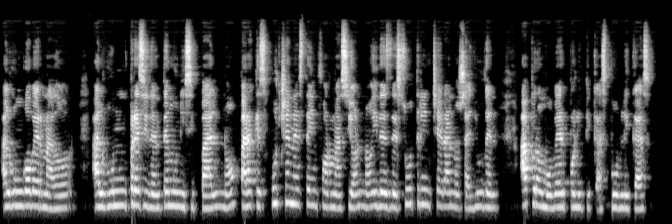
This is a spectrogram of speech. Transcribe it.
algún gobernador, algún presidente municipal, ¿no? Para que escuchen esta información, ¿no? Y desde su trinchera nos ayuden a promover políticas públicas.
